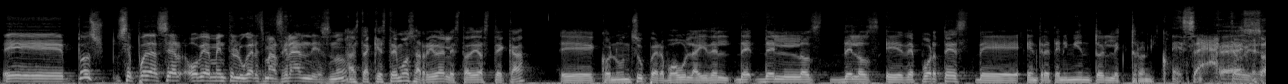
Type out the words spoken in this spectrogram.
eh, pues se puede hacer obviamente lugares más grandes, ¿no? Hasta que estemos arriba del Estadio Azteca, eh, con un Super Bowl ahí del- de, de los, de los eh, deportes de entretenimiento electrónico. Exacto. Eso,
